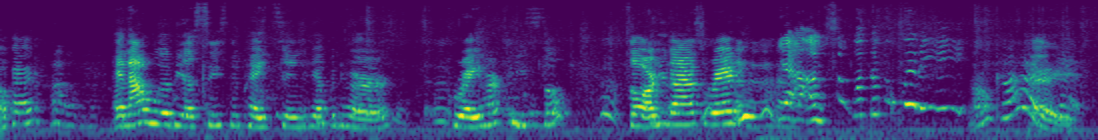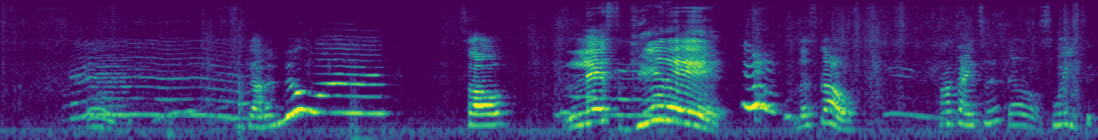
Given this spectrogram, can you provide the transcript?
Okay? And I will be assisting Peyton, helping her create her pizza. So are you guys ready? Yeah, I'm super duper ready. Okay. Oh, we got a new one. So let's get it. Let's go. Huh, Peyton? So, Squeeze it.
